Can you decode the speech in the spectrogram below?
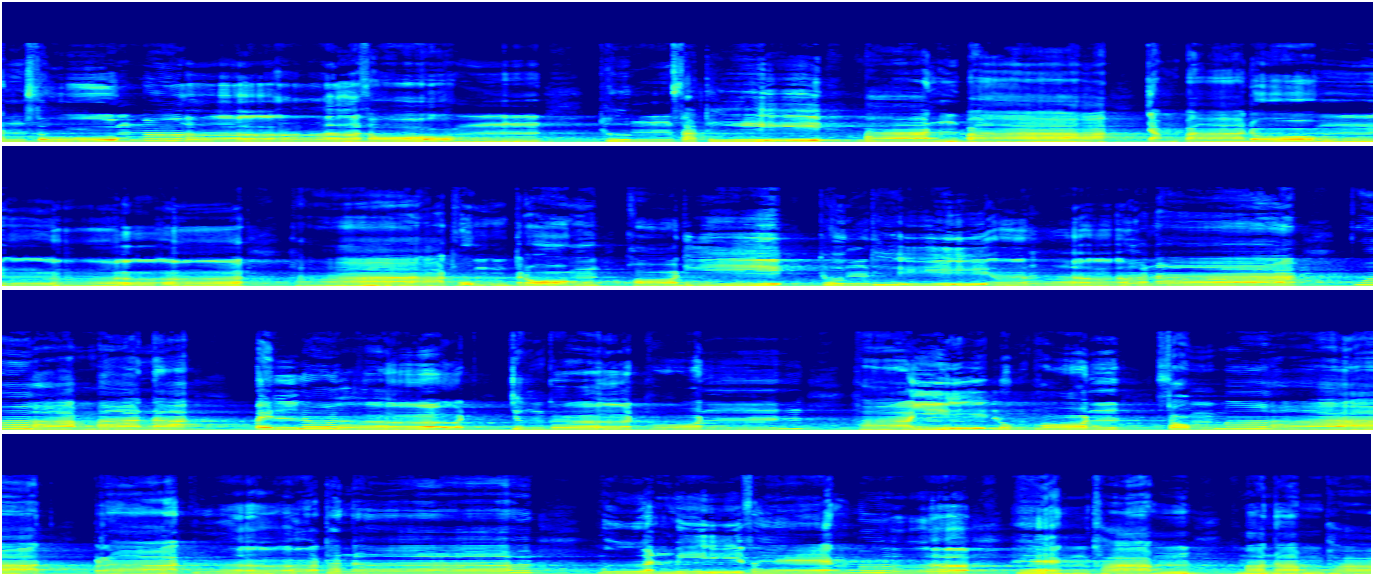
อันสูงส่งถึงสักทีบ้านป่าจำปาดงหาทุ่มตรงพอดี ถึงที่นาความมานะ เป็นเลิศจึงเกิดผลให้ลุงพลสมมาตรปราถนา เหมือนมีแสงแห่งธรรมมานำพา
